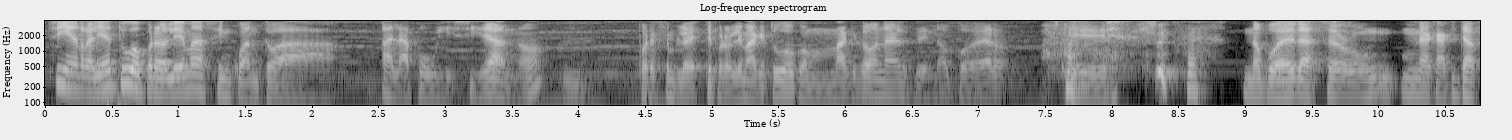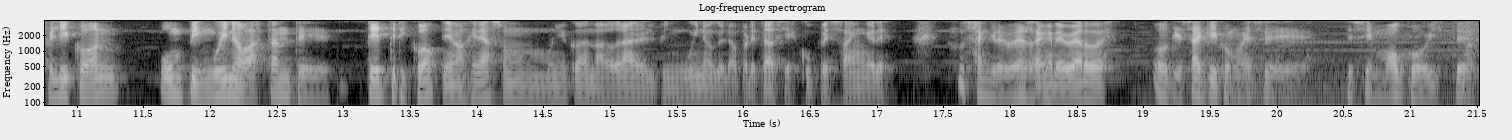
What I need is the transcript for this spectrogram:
Sí, en realidad tuvo problemas en cuanto a, a la publicidad, ¿no? por ejemplo, este problema que tuvo con McDonald's de no poder. eh, no poder hacer un- una cajita feliz con un pingüino bastante tétrico. ¿Te imaginas un muñeco de McDonald's, el pingüino que lo apretás y escupe sangre? Sangre verde. Sangre verde. O que saque como ese, ese moco, ¿viste?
